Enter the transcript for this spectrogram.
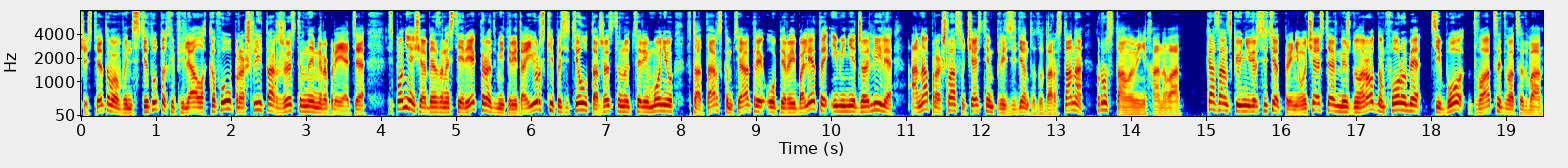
Честь этого в институтах и филиалах КФУ прошли торжественные мероприятия. Исполняющий обязанности ректора Дмитрий Таюрский посетил торжественную церемонию в Татарском театре оперы и балета имени Джалиля. Она прошла с участием президента Татарстана Рустама Миниханова. Казанский университет принял участие в международном форуме ТИБО-2022.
